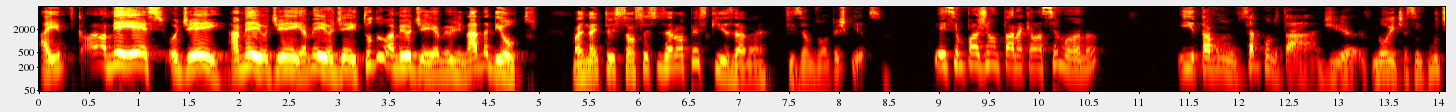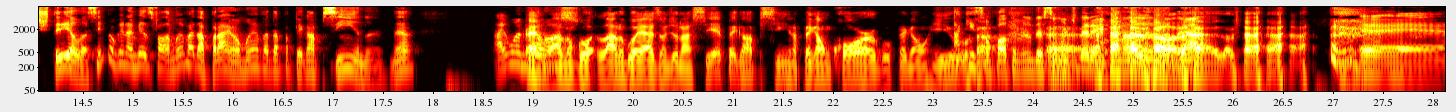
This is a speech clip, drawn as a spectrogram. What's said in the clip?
Aí, "Ah, amei esse, odiei, amei, odiei, amei, odiei, tudo amei, odiei, amei, odiei, nada neutro. Mas na intuição vocês fizeram uma pesquisa, né? Fizemos uma pesquisa. E aí, sempre para jantar naquela semana, e estavam, sabe quando tá dia, noite, assim, com muita estrela? Sempre alguém na mesa fala, amanhã vai dar praia, amanhã vai dar pra pegar uma piscina, né? Aí um amigo É, lá nosso, no, Go- lá no Goiás, onde eu nasci, é pegar uma piscina, pegar um corgo, pegar um rio. aqui em São Paulo também não deve ser É. muito diferente. né? Não, Né? não. É,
